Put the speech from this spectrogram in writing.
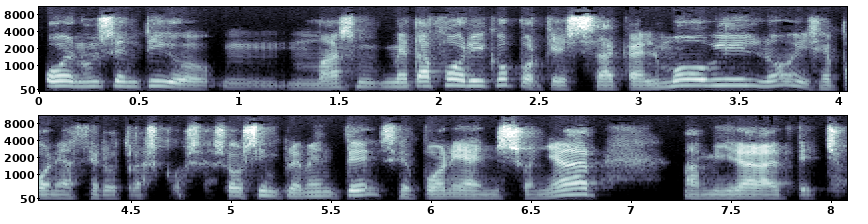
o en un sentido mm, más metafórico, porque saca el móvil ¿no? y se pone a hacer otras cosas, o simplemente se pone a ensoñar, a mirar al techo.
